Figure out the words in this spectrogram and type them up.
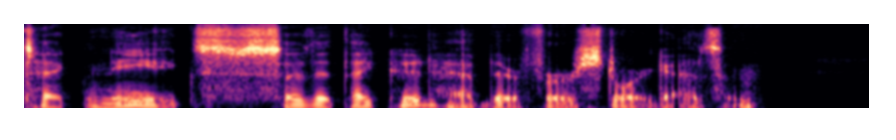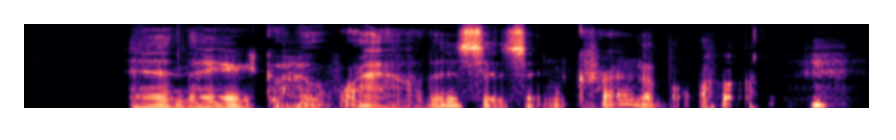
techniques so that they could have their first orgasm. And they go, wow, this is incredible.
